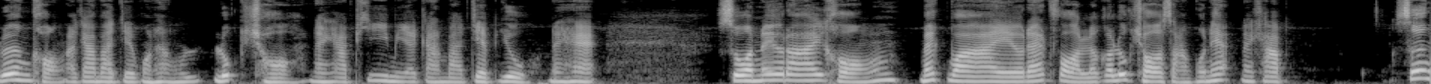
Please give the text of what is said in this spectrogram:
เรื่องของอาการบาดเจ็บของทางลุกชอนะครับที่มีอาการบาดเจ็บอยู่นะฮะส่วนในรายของแม็กไวร์แรดฟอร์ดแล้วก็ลุกชอ 3 คนเนี้ยนะครับ ซึ่ง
